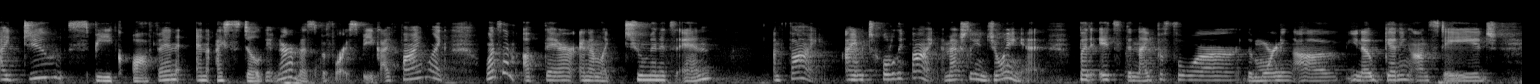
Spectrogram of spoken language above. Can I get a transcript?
I do speak often, and I still get nervous before I speak. I find like once I'm up there and I'm like two minutes in, I'm fine. I am totally fine. I'm actually enjoying it. But it's the night before, the morning of, you know, getting on stage.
